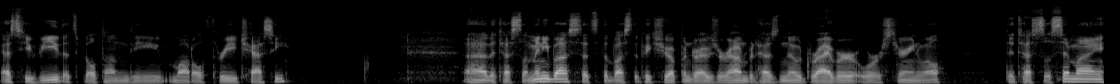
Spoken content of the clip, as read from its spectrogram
SUV that's built on the Model 3 chassis. Uh, the Tesla minibus, that's the bus that picks you up and drives you around but has no driver or steering wheel. The Tesla semi,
